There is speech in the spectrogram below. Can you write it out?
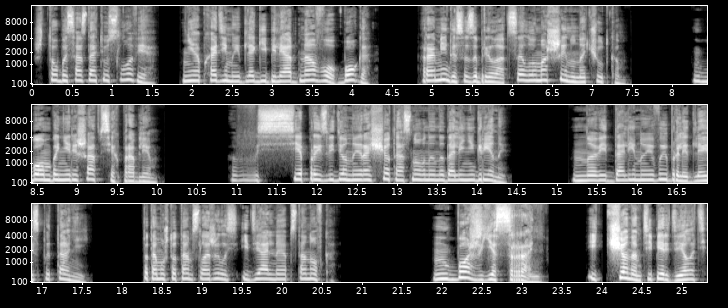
Чтобы создать условия, необходимые для гибели одного бога, Рамигас изобрела целую машину на чутком. Бомбы не решат всех проблем. Все произведенные расчеты основаны на долине Грены. Но ведь долину и выбрали для испытаний, потому что там сложилась идеальная обстановка. Божья срань! И что нам теперь делать?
